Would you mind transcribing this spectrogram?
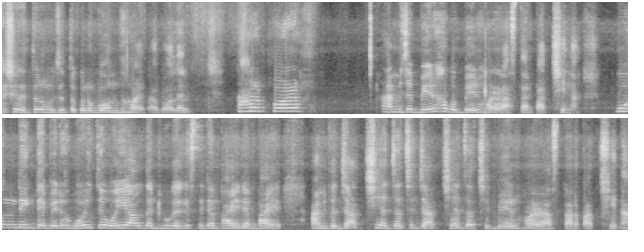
আসলে তরমুজের তো কোনো গন্ধ হয় না, বলেন। তারপর আমি যে বের হব, বের হওয়ার রাস্তার পাচ্ছি না। কোন দিক দিয়ে বের হব? ওই যে ওই আলদা ঢুকে গেছি রে ভাই রে ভাই। আমি তো যাচ্ছি আর যাচ্ছি যাচ্ছি আর যাচ্ছি, বের হওয়ার রাস্তার পাচ্ছি না।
